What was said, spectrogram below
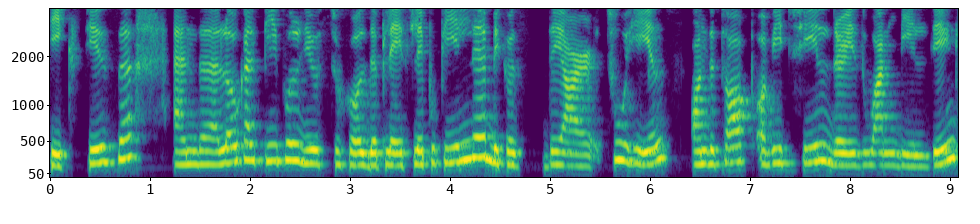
60s. And uh, local people used to call the place Le Pupille because they are two hills. On the top of each hill, there is one building.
